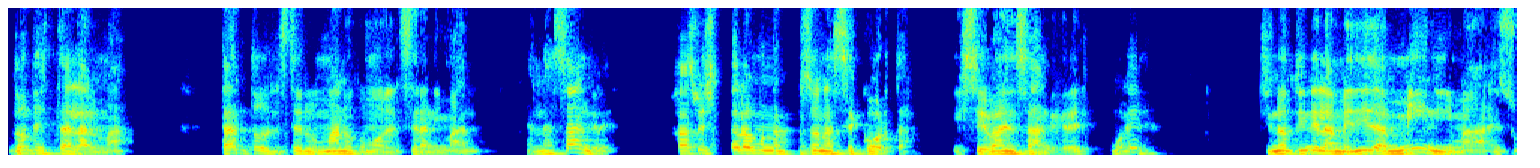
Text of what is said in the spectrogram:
¿Dónde está el alma? Tanto del ser humano como del ser animal. En la sangre. una persona se corta y se va en sangre, muere. Si no tiene la medida mínima en su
